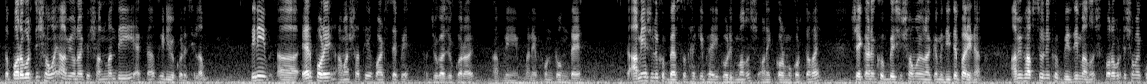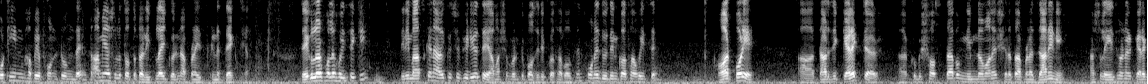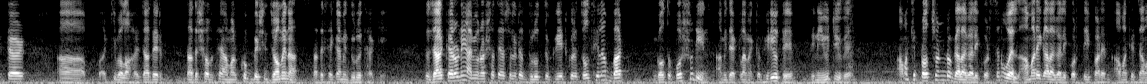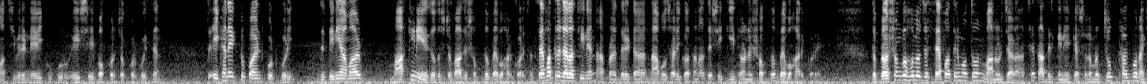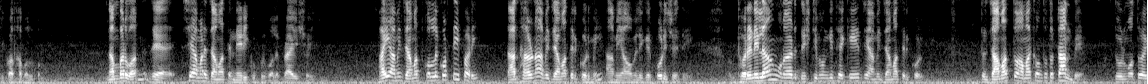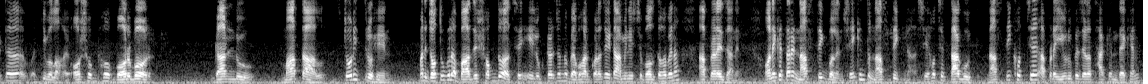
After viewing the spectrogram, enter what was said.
তো পরবর্তী সময় আমি ওনাকে সম্মান দিয়ে একটা ভিডিও করেছিলাম। তিনি এরপরে আমার সাথে হোয়াটসঅ্যাপে যোগাযোগ করার আপনি মানে ফোন টোন দেয় আমি আসলে খুব ব্যস্ত থাকি ভাই, গরিব মানুষ, অনেক কর্ম করতে হয়। সেই কারণে খুব বেশি সময় ওনাকে আমি দিতে পারি না। আমি ভাবছি উনি খুব বিজি মানুষ। পরবর্তী সময় কঠিনভাবে ফোন টোন দেয়। তো আমি আসলে ততটা রিপ্লাই করি না, আপনারা স্ক্রিনে দেখছেন। তো এগুলোর ফলে হয়েছে কি? তিনি মাঝখানে আরও কিছু ভিডিওতে আমার সম্পর্কে পজিটিভ কথা বলছেন। ফোনে দুই দিন কথা হয়েছে হওয়ার পরে তার যে ক্যারেক্টার খুবই সস্তা এবং নিম্নমানের, সেটা তো আপনারা জানেনই। আসলে এই ধরনের ক্যারেক্টার কি বলা হয়, যাদের, তাদের সাথে আমার খুব বেশি জমে না। তাদের থেকে আমি দূরে থাকি। তো যার কারণে আমি ওনার সাথে আসলে একটা দূরত্ব ক্রিয়েট করে চলছিলাম বাট গত পরশু দিন আমি দেখলাম একটা ভিডিওতে তিনি ইউটিউবে আমাকে প্রচণ্ড গালাগালি করছেন। ওয়েল আমারে গালাগালি করতেই পারেন, আমাকে জামাত শিবিরের নেরি কুকুর এই সেই বক্কর চক্কর কইছেন। তো এখানে একটু পয়েন্ট কোট করি যে তিনি আমার মাকে নিয়ে যথেষ্ট বাজে শব্দ ব্যবহার করেছেন। সেফাত্রে যারা চিনেন, আপনাদের এটা না বোঝারই কথা না যে সে কী ধরনের শব্দ ব্যবহার করে। তো প্রসঙ্গ হলো যে সেফাতের মতন মানুষ যারা আছে, তাদেরকে নিয়ে কি আসলে আমরা চুপ থাকব নাকি কথা বলব? নাম্বার ওয়ান যে সে আমার জামাতে নেড়ি কুকুর বলে, প্রায়শই। ভাই, আমি জামাত করলে করতেই পারি। তার ধারণা, আমি জামাতের কর্মী, আমি আওয়ামী লীগের পরিচয় দিই। ধরে নিলাম ওনার দৃষ্টিভঙ্গি থেকে যে আমি জামাতের কর্মী। তো জামাত তো আমাকে অন্তত টানবে। তোর মতো একটা, কি বলা হয়, অসভ্য, বর্বর গান্ডু মাতাল, চরিত্রহীন মানে যতগুলা বাজে শব্দ আছে এই লোকটার জন্য ব্যবহার করা যায়, এটা আমি নিশ্চয় বলতে হবে না, আপনারাই জানেন। অনেকে তারা নাস্তিক বলেন, সে কিন্তু নাস্তিক না, সে হচ্ছে তাগুদ নাস্তিক হচ্ছে আপনারা ইউরোপে যারা থাকেন, দেখেন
